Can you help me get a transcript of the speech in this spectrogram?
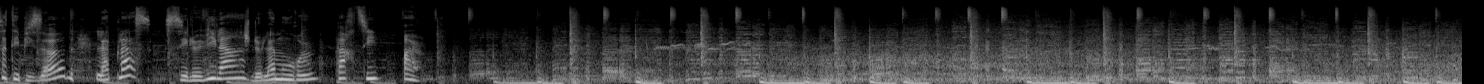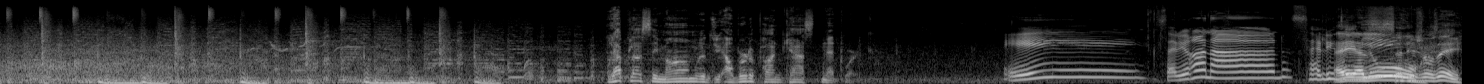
cet épisode, la place, c'est le village de l'amoureux, partie 1. La place est membre du Alberta Podcast Network. Salut Ronald! Salut Hey, Denis! allô! Salut José.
